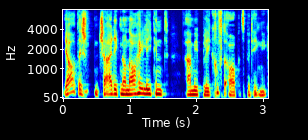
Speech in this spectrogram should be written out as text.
ja, das ist die Entscheidung noch nachliegend, auch mit Blick auf die Arbeitsbedingungen.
